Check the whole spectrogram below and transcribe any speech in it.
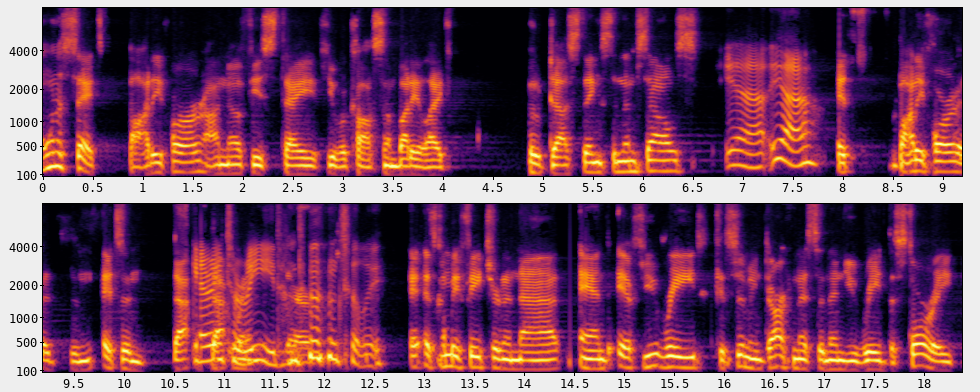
I want to say it's body horror. I don't know if you say if you would call somebody like who does things to themselves. yeah, yeah. It's body horror. It's in, it's in that Scary that to read, actually. It- it's going to be featured in that. And if you read Consuming Darkness and then you read the story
